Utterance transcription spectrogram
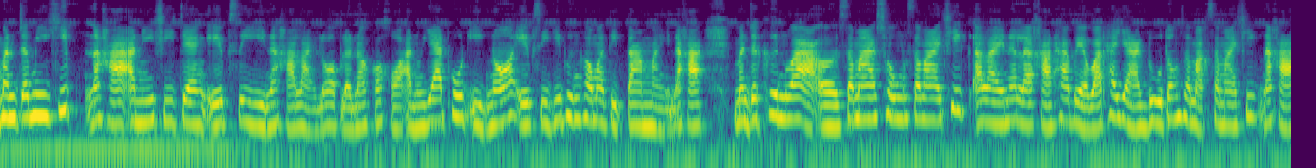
มันจะมีคลิปนะคะ อันนี้ชี้แจง FC นะคะ หลายรอบแล้วเนาะก็ขออนุญาตพูดอีกเนาะ FC ที่เพิ่งเข้ามาติดตามใหม่นะคะ มันจะขึ้นว่าเออสมาชงสมาชิกอะไรนั่นแหละค่ะ ถ้าแบบว่าถ้าอยากดูต้องสมัครสมาชิกนะคะ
